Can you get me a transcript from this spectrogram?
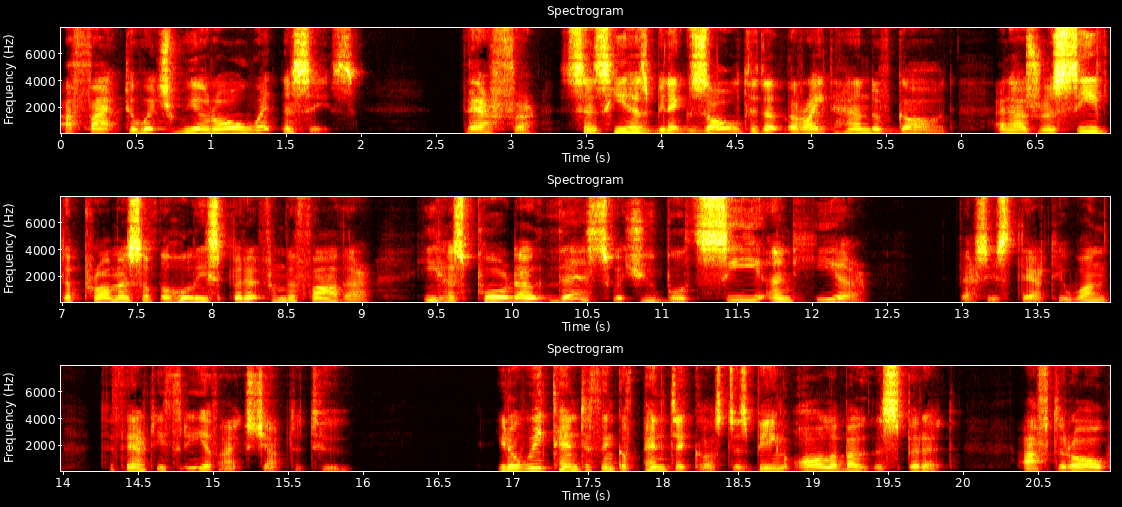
a fact to which we are all witnesses. Therefore, since he has been exalted at the right hand of God, and has received the promise of the Holy Spirit from the Father, he has poured out this which you both see and hear. Verses 31 to 33 of Acts chapter 2. You know, we tend to think of Pentecost as being all about the Spirit. After all,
